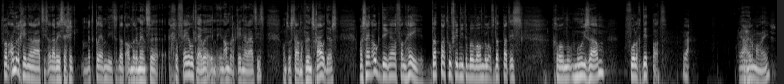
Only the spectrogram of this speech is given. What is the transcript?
van andere generaties. En daarmee zeg ik met klem niet dat andere mensen gefaild hebben in, in andere generaties. Want we staan op hun schouders. Maar er zijn ook dingen van, hé, hey, dat pad hoef je niet te bewandelen. Of dat pad is gewoon moeizaam. Volg dit pad. Ja, ja helemaal mee eens.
